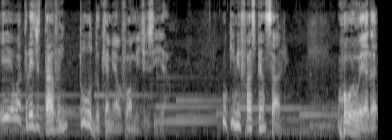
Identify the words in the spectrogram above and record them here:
Eu acreditava em tudo que a minha avó me dizia. O que me faz pensar: ou eu era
